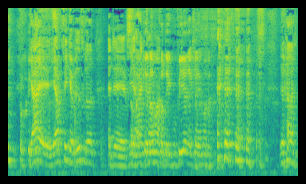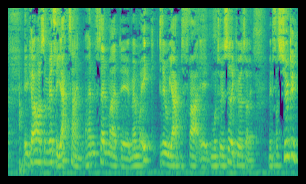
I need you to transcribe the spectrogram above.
jeg, øh, jeg fik at vide forleden, at øh, Så jeg man en kender dem fra DK4-reklamerne. jeg har en kammerat, som er med til jagttegn, og han fortalte mig, at øh, man må ikke drive jagt fra et motoriseret køretøj, men fra cykel,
